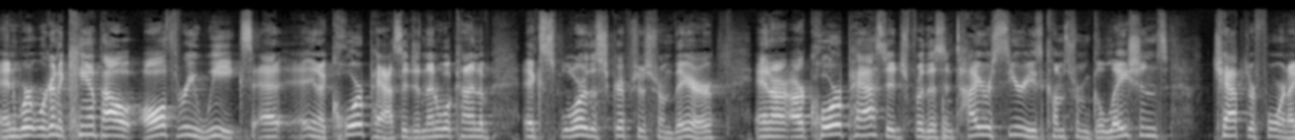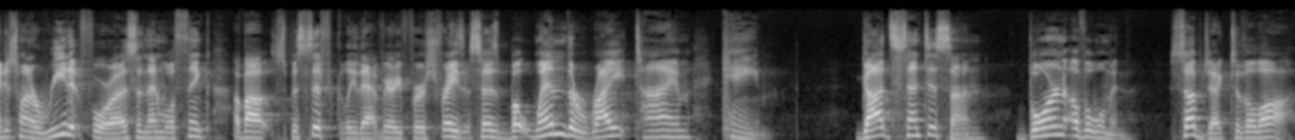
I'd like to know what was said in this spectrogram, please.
And we're, we're going to camp out all three weeks at, in a core passage, and then we'll kind of explore the scriptures from there. And our, our core passage for this entire series comes from Galatians chapter 4. And I just want to read it for us, and then we'll think about specifically that very first phrase. It says, But when the right time came, God sent his son, born of a woman, subject to the law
